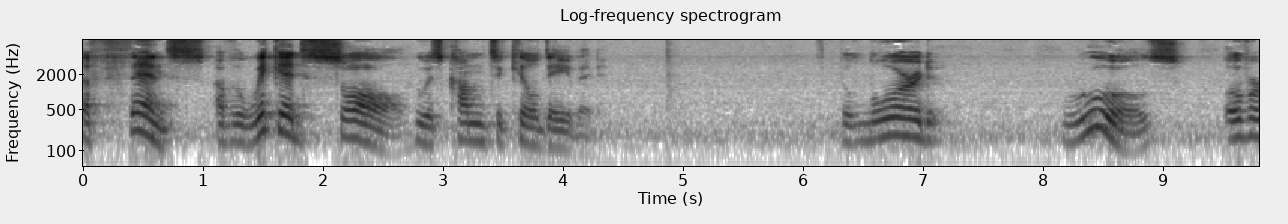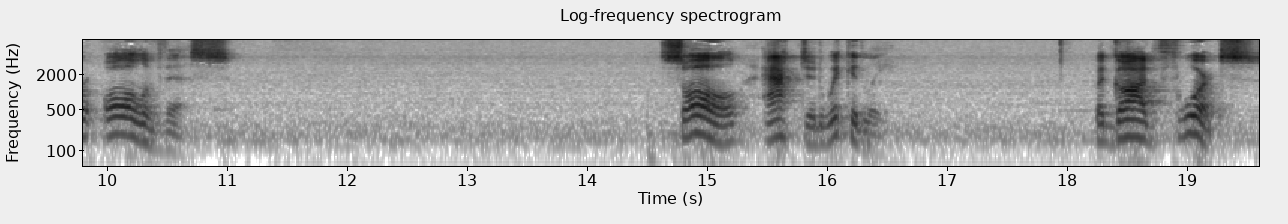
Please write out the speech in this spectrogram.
offense of the wicked Saul who has come to kill David the Lord rules over all of this. Saul acted wickedly, but God thwarts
